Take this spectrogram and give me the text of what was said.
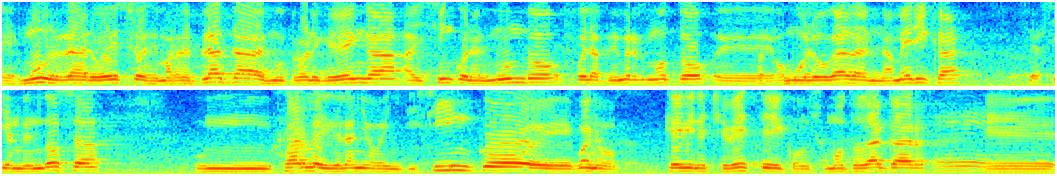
Es muy raro eso, es de Mar del Plata, es muy probable que venga. Hay cinco en el mundo, fue la primera moto eh, homologada en América, se hacía en Mendoza. Un Harley del año 25, eh, bueno, Kevin Echeveste con su moto Dakar. Sí. eh,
